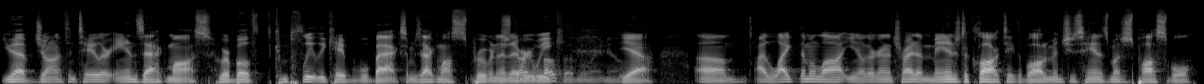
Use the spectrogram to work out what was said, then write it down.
You have Jonathan Taylor and Zach Moss, who are both completely capable backs. I mean, Zach Moss has proven it every week. both of them right now. Yeah. Um, I like them a lot. You know, they're going to try to manage the clock, take the ball out of Minshew's hand as much as possible.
